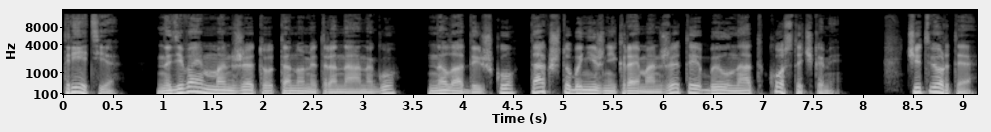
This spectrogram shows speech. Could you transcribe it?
Третье. Надеваем манжету тонометра на ногу, на лодыжку так, чтобы нижний край манжеты был над косточками. Четвертое.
